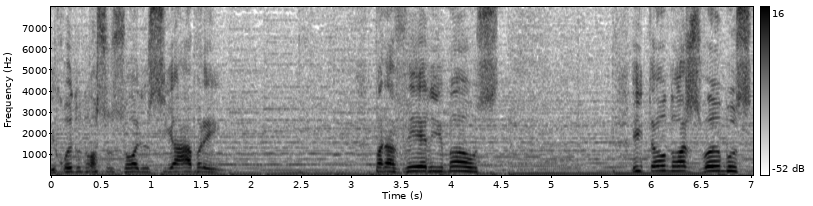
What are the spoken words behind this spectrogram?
e quando nossos olhos se abrem para ver, irmãos, então nós vamos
